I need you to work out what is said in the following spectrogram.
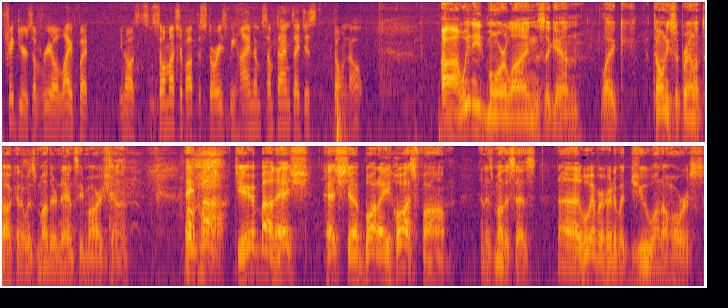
figures of real life, but you know so much about the stories behind them. Sometimes I just don't know. Uh, we need more lines again, like Tony Soprano talking to his mother, Nancy Marchand. Hey, Ma, did you hear about Hesh? Hesh uh, bought a horse farm. And his mother says, uh, whoever heard of a Jew on a horse?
